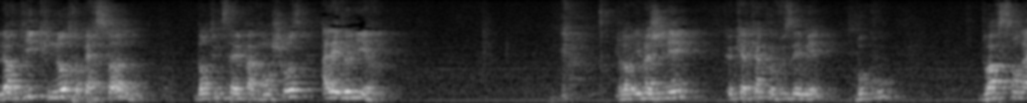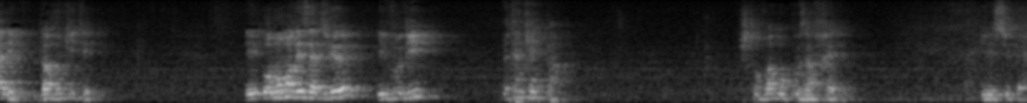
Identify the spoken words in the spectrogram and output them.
leur dit qu'une autre personne, dont ils ne savaient pas grand-chose, allait venir. Alors imaginez que quelqu'un que vous aimez beaucoup doive s'en aller, doit vous quitter. Et au moment des adieux, il vous dit, ne t'inquiète pas, je t'envoie mon cousin Fred. Il est super.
